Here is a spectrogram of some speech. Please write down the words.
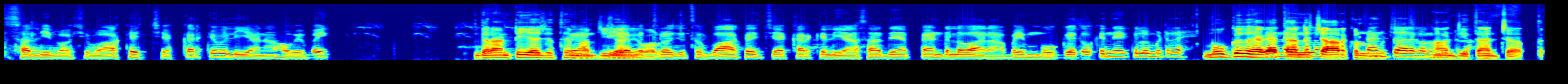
ਤਸੱਲੀ ਬਖਸ਼ ਵਾਹ ਕੇ ਚੈੱਕ ਕਰਕੇ ਵੀ ਲਿਆਣਾ ਹੋਵੇ ਬਾਈ ਗਾਰੰਟੀ ਆ ਜਿੱਥੇ ਮਰਜ਼ੀ ਜਾ ਕੇ ਮਿੱਤਰੋ ਜਿੱਥੋਂ ਵਾਹ ਕੇ ਚੈੱਕ ਕਰਕੇ ਲਿਆ ਸਕਦੇ ਆ ਪਿੰਡ ਲਵਾਰਾ ਬਾਈ ਮੋਗੇ ਤੋਂ ਕਿੰਨੇ ਕਿਲੋਮੀਟਰ ਹੈ? ਮੋਗੇ ਤੋਂ ਹੈਗਾ ਤਿੰਨ 3-4 ਤਿੰਨ ਕਿਲੋਮੀਟਰ। ਹਾਂਜੀ ਕਿਲੋਮੀਟਰ। 3-4 ਤੇ।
